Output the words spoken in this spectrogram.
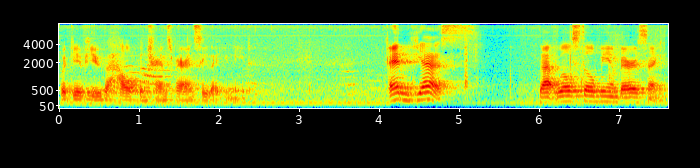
but give you the help and transparency that you need. And yes, that will still be embarrassing.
